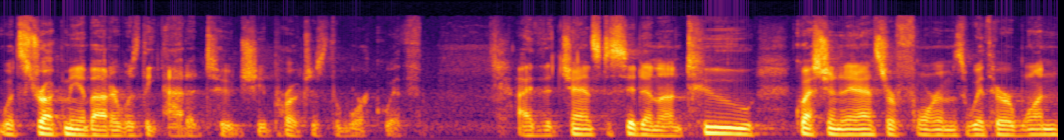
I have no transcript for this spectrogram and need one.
what struck me about her was the attitude she approaches the work with. I had the chance to sit in on two question and answer forums with her one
